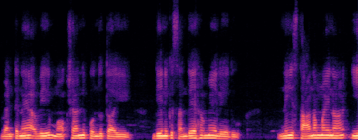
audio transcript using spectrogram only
వెంటనే అవి మోక్షాన్ని పొందుతాయి. దీనికి సందేహమే లేదు. నీ స్థానమైన ఈ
